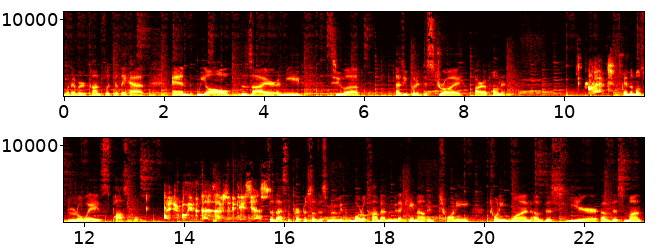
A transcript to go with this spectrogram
whatever conflict that they have, and we all desire a need to, uh, as you put it, destroy our opponent Correct. in the most brutal ways possible. I do believe that So that's the purpose of this movie, the Mortal Kombat movie that came out in 2021 of this year, of this month,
